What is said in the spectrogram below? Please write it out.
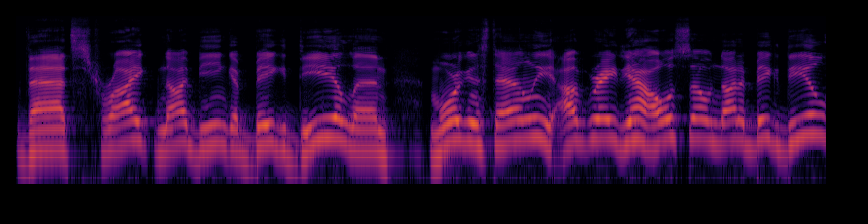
that strike not being a big deal and Morgan Stanley upgrade, yeah, also not a big deal.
